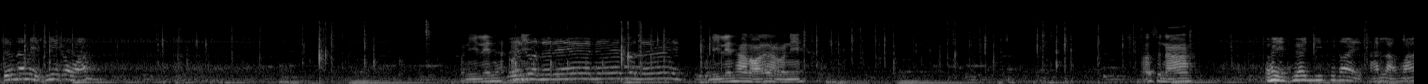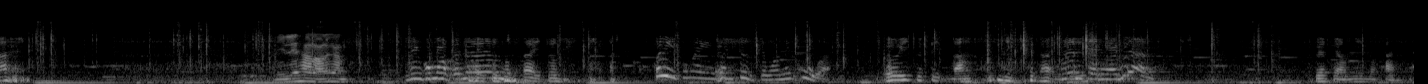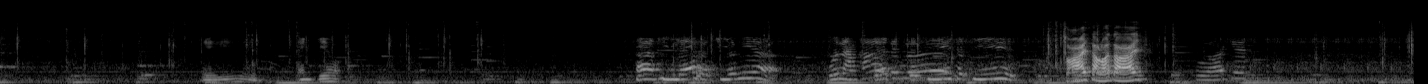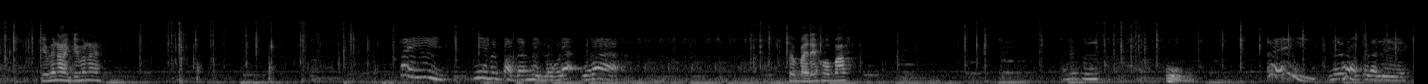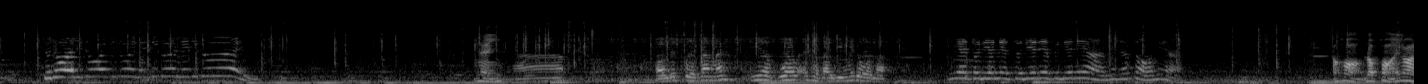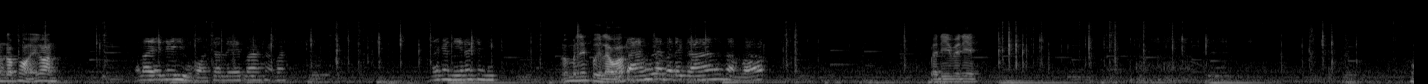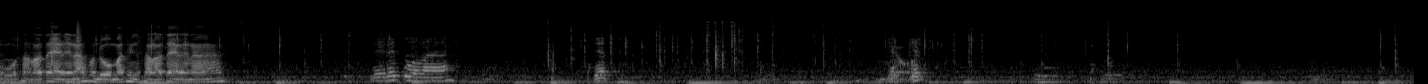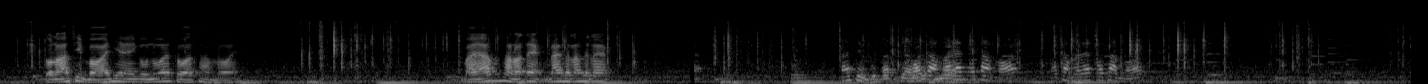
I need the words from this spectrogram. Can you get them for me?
เรื่องดาเมจมีดก็วะวันนี้เล่นเล่วันนนี้ด่วนเลยเล่นเล่นด่วนเลยวันนี้เล่นห้าร้อยแล้วกันวันนี้เอาสุนะเฮ้ยเพื่อนยิงกูหน่อยหันหลังมาวันนี้เล่นห้าร้อยแล้วกันวิ่งกูหมดแล้วเนี่ยใช่จนเฮ้ยทำไมมันตึกจังวะไม่ขู่อะเฮ้ยกูติดบังยิงกูหน่อยเพื่อนเป็นไงเพื่อนเพื่อนจะเอามีดมาพันเอ้ย thank you ห้าทีแล้วหกทีแล้วเนี่ยวันหลังเข้าเจ็ดเจ็ดทีเจ็ดทีตายสามร้อยตาย สวยเจ็ดเก็บไว้หน่อยเก็บไว้หน่อยเฮ้ยนี่มันปรับดาเมจลงแล้วกูว่าจะไปได้ครบปะไม่ได้ปืนโอ้เฮ้ยเร็วหอกกระเลยช่วยด้วยช่วยด้วยช่วยด้วยช่วยด้วยช่วยด้วย ไหนครับเอาเล่นปืนบ้างนะเนี่ยกลัวไอ้สบายยิงไม่โดนหรอเนี่ยตัวเดียวเนี่ยตัวเดียวเนี่ยตัวเดียวเนี่ยมีชั้นสองเนี่ยเอาของดรอปของให้ก่อนดรอปของให้ก่อนอะไรเนี่ยอยู่ของจันเลยไปครับไปได้แค่นี้ได้แค่นี้แล้วมันเล่นปืนอะไรวะกลางเพื่อนมาได้กลางสามร้อยไปดีไปดีโหสามร้อยแตกเลยนะคอนโดมาถึงสามร้อยแตกเลยนะเลยได้ตัวมาเจ็บ เจ็เดี๋บยวเจ็บตัวละสิบร้อยที่ไอ้กูนึกว่าตัวสามร้อยไปครับสามร้อยแตกได้เซตแรกเซตแรกห้าสิบกูแป๊บเดียวเขาสามร้อยเขาสามร้อยเขาสามร้อยเขาสามร้อย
